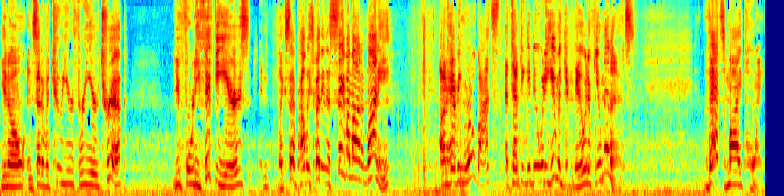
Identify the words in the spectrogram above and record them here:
You know, instead of a two year, three year trip, you 40, 50 years, and like I said, probably spending the same amount of money on having robots attempting to do what a human can do in a few minutes. That's my point.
